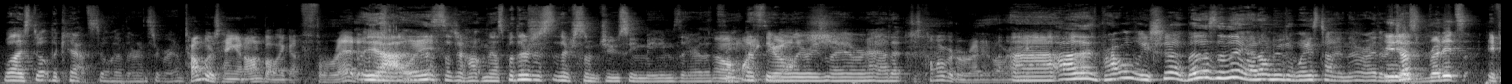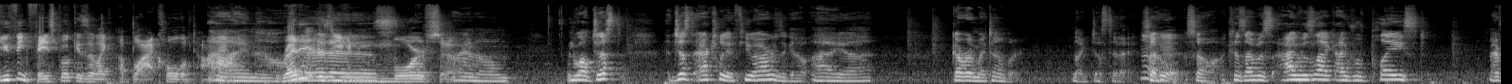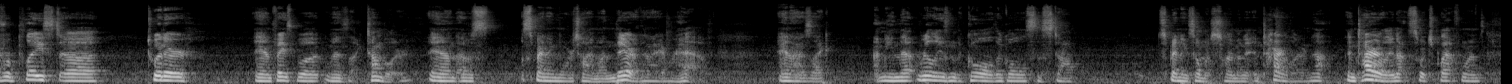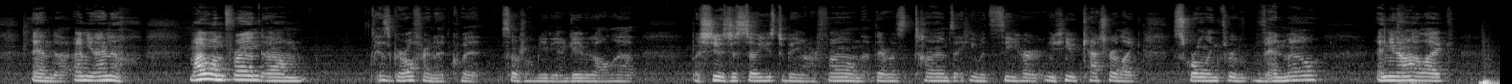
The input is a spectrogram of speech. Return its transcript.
Well, I still the cats still have their Instagram. Tumblr's hanging on by like a thread. Yeah, it's such a hot mess. But there's just there's some juicy memes there. That's Oh the, that's the only reason I ever had it. Just come over to Reddit already. Uh, I probably should, but that's the thing. I don't need to waste time there either. It is Just Reddit's. If you think Facebook is a, like a black hole of time, I know. Reddit is even is- more so. I know. Well, just just actually a few hours ago, I uh, got rid of my Tumblr, like just today. Oh, so good. so because I was I was like I've replaced I've replaced uh, Twitter and Facebook with like Tumblr, and I was spending more time on there than I ever have, and I was like, I mean that really isn't the goal. The goal is to stop spending so much time on it entirely, not entirely, not switch platforms. And uh, I mean, I know my one friend, um, his girlfriend had quit social media and gave it all up, but she was just so used to being on her phone that there was times that he would see her, he would catch her like scrolling through Venmo, and you know how like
